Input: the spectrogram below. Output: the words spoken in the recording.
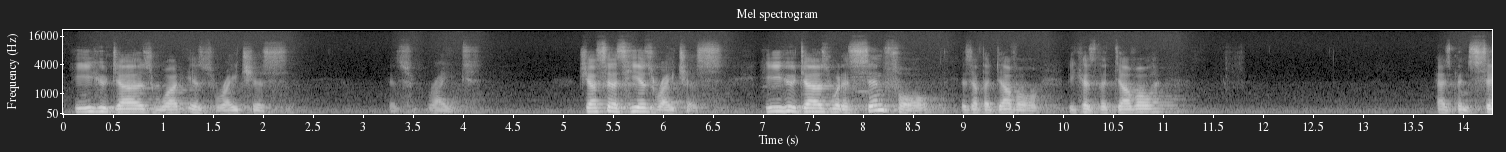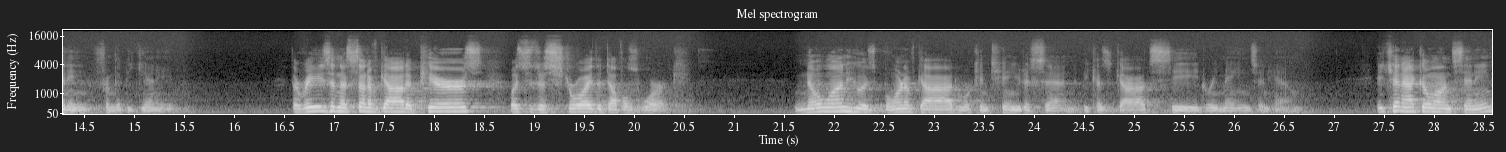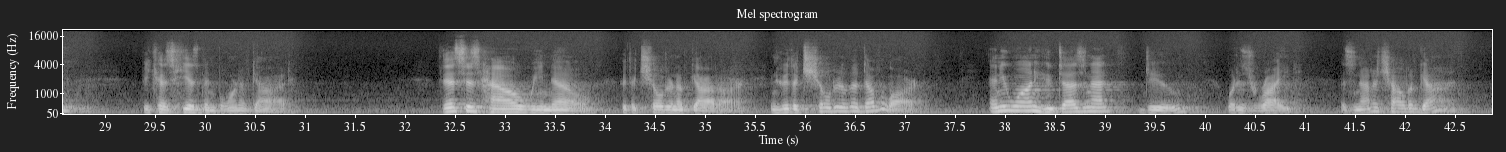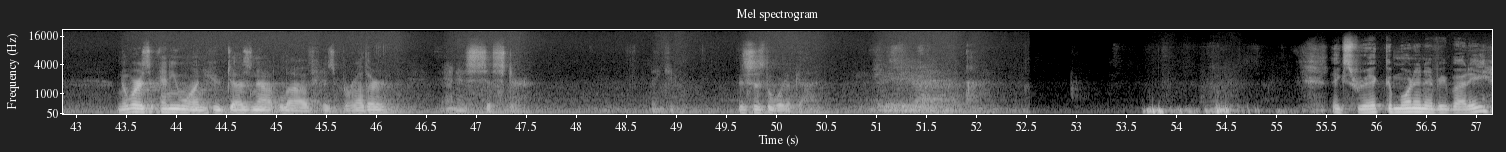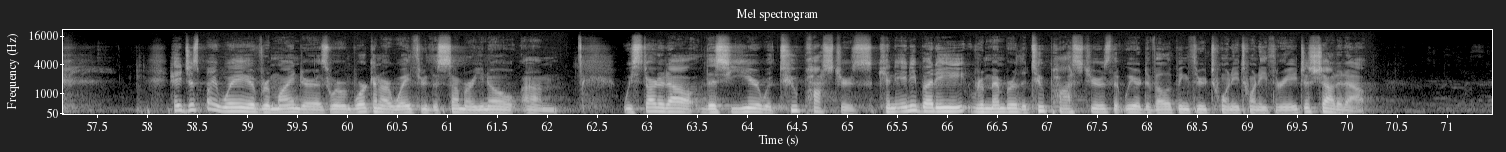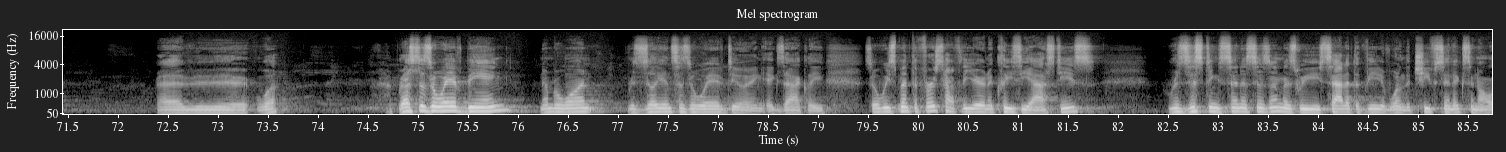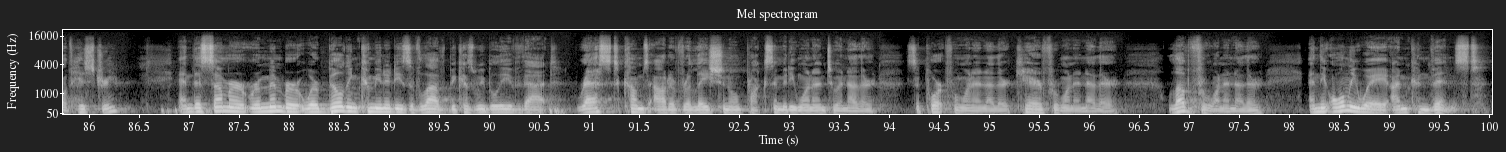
He who does what is righteous is right. Just as he is righteous, he who does what is sinful is of the devil, because the devil has been sinning from the beginning. The reason the Son of God appears was to destroy the devil's work. No one who is born of God will continue to sin because God's seed remains in him. He cannot go on sinning because he has been born of God. This is how we know who the children of God are and who the children of the devil are. Anyone who does not do what is right is not a child of God, nor is anyone who does not love his brother and his sister. Thank you. This is the word of God. Thanks, Rick. Good morning, everybody. Hey, just by way of reminder, as we're working our way through the summer, you know, um, we started out this year with two postures. Can anybody remember the two postures that we are developing through 2023? Just shout it out. What? Rest is a way of being, number one. Resilience is a way of doing, exactly. So we spent the first half of the year in Ecclesiastes, resisting cynicism as we sat at the feet of one of the chief cynics in all of history. And this summer, remember, we're building communities of love because we believe that rest comes out of relational proximity one unto another, support for one another, care for one another, love for one another. And the only way I'm convinced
